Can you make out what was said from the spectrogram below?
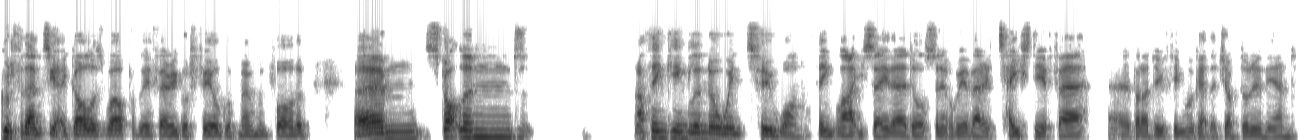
good for them to get a goal as well. Probably a very good feel good moment for them. Um, Scotland, I think England will win 2 1. I think, like you say there, Dawson, it will be a very tasty affair, uh, but I do think we'll get the job done in the end.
